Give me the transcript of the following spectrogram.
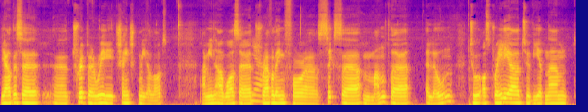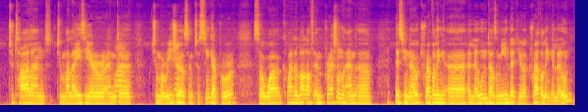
Yeah, this uh, uh, trip uh, really changed me a lot. I mean, I was uh, yeah. traveling for uh, six uh, months uh, alone to Australia, to Vietnam, to Thailand, to Malaysia, and wow. uh, to Mauritius yeah. and to Singapore. So quite a lot of impression and uh, as you know, traveling uh, alone doesn't mean that you are traveling alone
